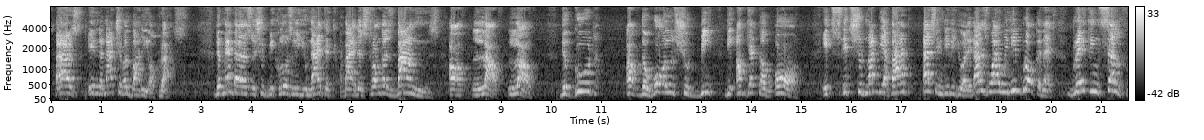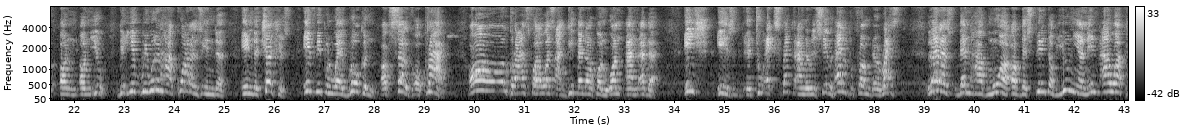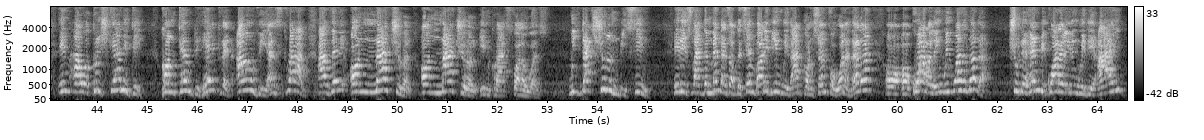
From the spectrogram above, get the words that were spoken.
As in the natural body of Christ, the members should be closely united by the strongest bonds of love. Love. The good of the whole should be the object of all. It's, it should not be about us individually. That is why we need brokenness, breaking self on, on you. The, you. We wouldn't have quarrels in the, in the churches if people were broken of self or pride, all Christ's followers are dependent upon one another. Each is uh, to expect and receive help from the rest. Let us then have more of the spirit of union in our in our Christianity. Contempt, hatred, envy, and strife are very unnatural, unnatural in Christ's followers. Which that shouldn't be seen. It is like the members of the same body being without concern for one another or, or quarreling with one another. Should the hand be quarreling with the eye?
